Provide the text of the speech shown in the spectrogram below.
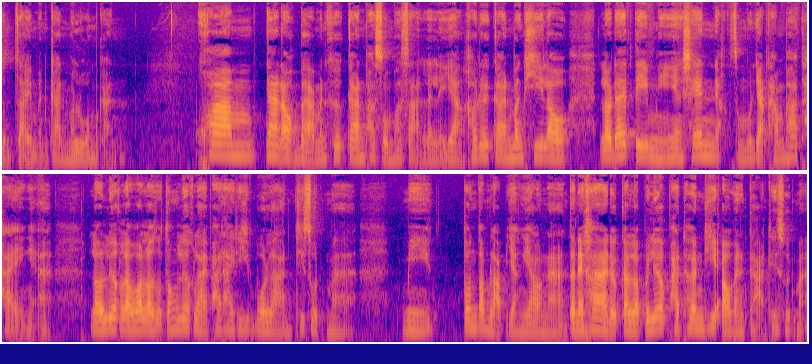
สนใจเหมือนกันมารวมกัน ความการออกแบบมันคือการผสมผสานหลายๆอย่างเข้าด้วยกันบางทีเราเราได้ธีมนี้อย่างเช่น สมมติอยากทำผ้าไทยอย่างเงี้ย เราเลือกแล้วว่าเราจะต้องเลือกลายผ้าไทยที่โบราณที่สุดมา มีต้นตำรับอย่างยาวนาน แต่ในขณะเดียวกันเราไปเลือก pattern ที่ avant-garde ที่สุดมา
